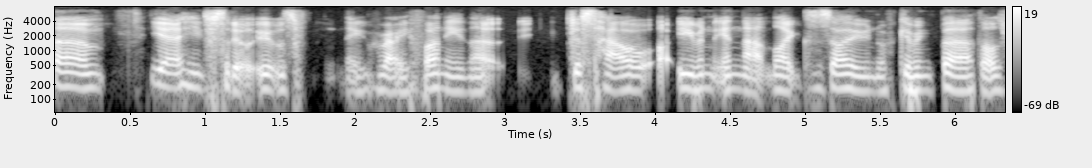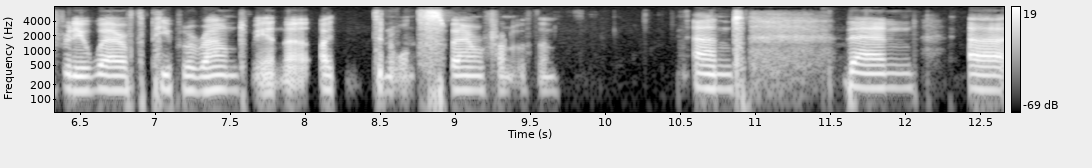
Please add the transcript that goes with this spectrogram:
um, yeah, he just said it, it was you know, very funny that just how even in that like zone of giving birth, I was really aware of the people around me and that I didn't want to swear in front of them. And then uh,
